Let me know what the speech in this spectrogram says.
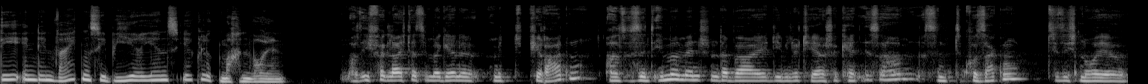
die in den Weiten Sibiriens ihr Glück machen wollen. Also ich vergleiche das immer gerne mit Piraten. Also es sind immer Menschen dabei, die militärische Kenntnisse haben. Es sind Kosaken, die sich neue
